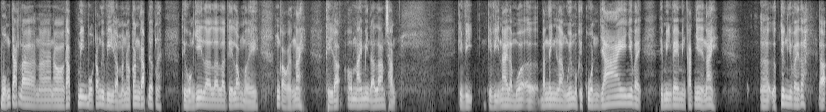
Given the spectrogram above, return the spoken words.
buộc chặt là nó, nó gấp mình buộc trong cái vị đó mà nó còn gấp được này thì huống gì là là là cái lông mới không có cái này. Thì đó hôm nay mình đã làm sẵn cái vị cái vị này là mua ở Ban Ninh là nguyên một cái cuộn dài như vậy thì mình về mình cắt như thế này. Ờ, ước chừng như vậy thôi. Đó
